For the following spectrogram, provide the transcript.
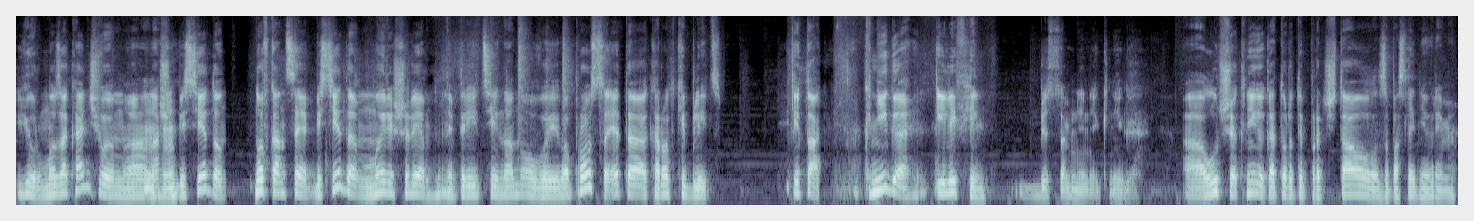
Юр, мы заканчиваем а, нашу беседу. Но в конце беседы мы решили перейти на новые вопросы. Это короткий блиц. Итак, книга или фильм? Без сомнения, книга. А лучшая книга, которую ты прочитал за последнее время?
